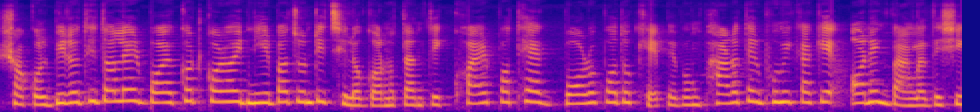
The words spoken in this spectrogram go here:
সকল বিরোধী দলের বয়কট করা ওই নির্বাচনটি ছিল গণতান্ত্রিক ক্ষয়ের পথে এক বড় পদক্ষেপ এবং ভারতের ভূমিকাকে অনেক বাংলাদেশি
